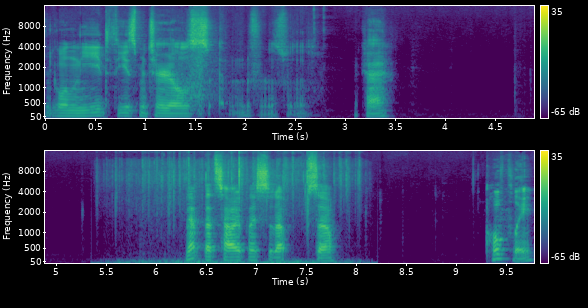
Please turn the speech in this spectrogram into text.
you will need these materials. Okay. Yep, that's how I placed it up. So hopefully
